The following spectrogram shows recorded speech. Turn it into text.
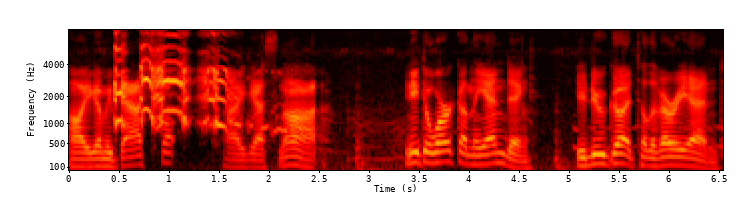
Oh, you're gonna be bashful? I guess not. You need to work on the ending. You do good till the very end.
